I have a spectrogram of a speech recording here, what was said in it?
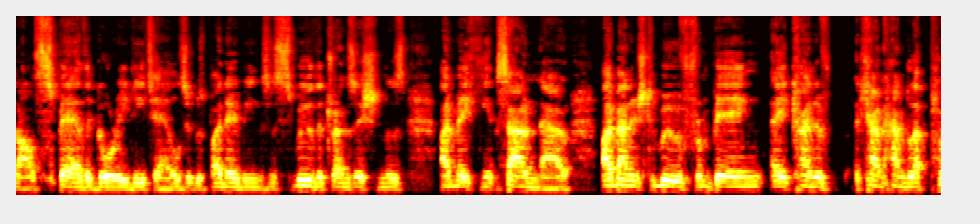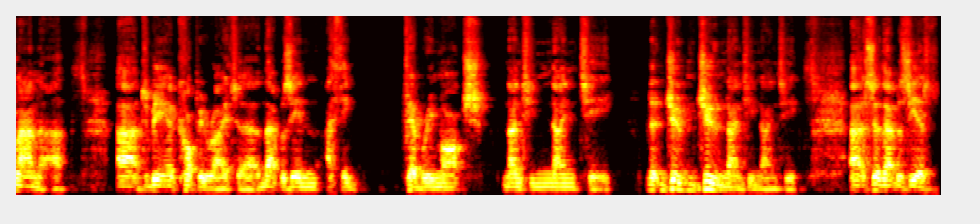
and I'll spare the gory details. It was by no means as smooth a transition as I'm making it sound now. I managed to move from being a kind of account handler planner uh, to being a copywriter, and that was in I think February March 1990. June, June 1990. Uh, so that was yes,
